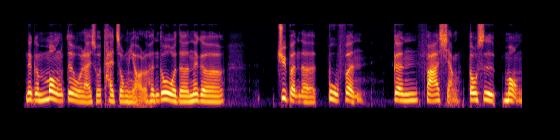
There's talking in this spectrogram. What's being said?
那个梦对我来说太重要了。很多我的那个剧本的部分跟发想都是梦，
